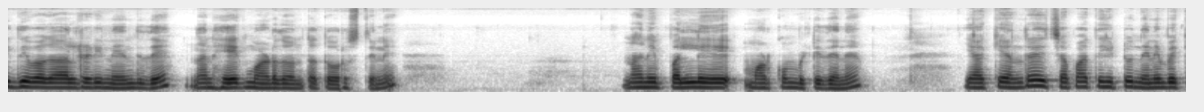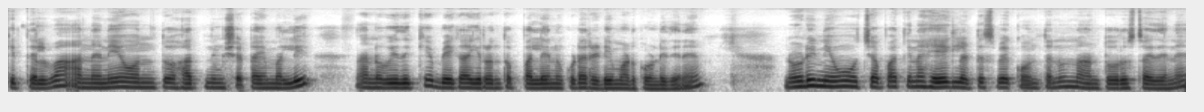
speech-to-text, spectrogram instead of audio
ಇದು ಇವಾಗ ಆಲ್ರೆಡಿ ನೆಂದಿದೆ. ನಾನು ಹೇಗೆ ಮಾಡೋದು ಅಂತ ತೋರಿಸ್ತೀನಿ. ನಾನು ಈ ಪಲ್ಯ ಮಾಡ್ಕೊಂಬಿಟ್ಟಿದ್ದೇನೆ ಯಾಕೆ ಅಂದರೆ ಚಪಾತಿ ಹಿಟ್ಟು ನೆನೆಬೇಕಿತ್ತಲ್ವ? ಆ ನೆನೆ ಒಂದು ಹತ್ತು ನಿಮಿಷ ಟೈಮಲ್ಲಿ ನಾನು ಇದಕ್ಕೆ ಬೇಕಾಗಿರೋಂಥ ಪಲ್ಯನೂ ಕೂಡ ರೆಡಿ ಮಾಡ್ಕೊಂಡಿದ್ದೇನೆ. ನೋಡಿ, ನೀವು ಚಪಾತಿನ ಹೇಗೆ ಲಟ್ಟಿಸ್ಬೇಕು ಅಂತಲೂ ನಾನು ತೋರಿಸ್ತಾ ಇದ್ದೇನೆ.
